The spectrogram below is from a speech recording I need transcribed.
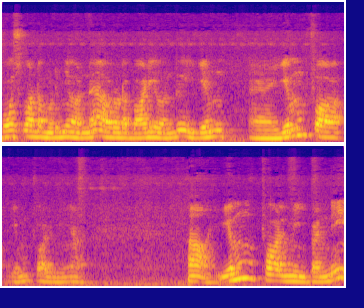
போஸ்ட்மார்ட்டம் முடிஞ்ச உடனே அவரோட பாடியை வந்து எம் எம் ஃபா எம் ஃபால்மியா ஆ எம் ஃபால்மிங் பண்ணி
